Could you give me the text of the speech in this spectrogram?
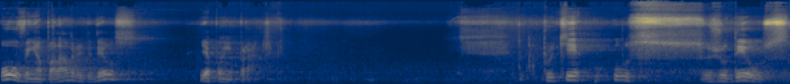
ouvem a palavra de Deus e a põem em prática. Porque os judeus,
